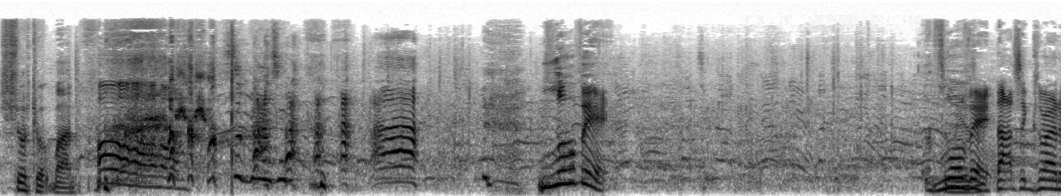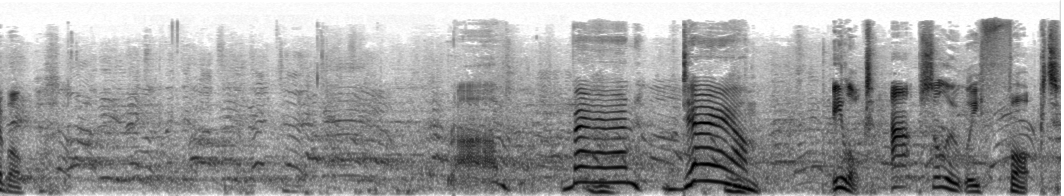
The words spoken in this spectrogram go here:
Shut up, man. Oh, love it. That's Love amazing. it. That's incredible. Rob Van Dam. He looked absolutely fucked.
